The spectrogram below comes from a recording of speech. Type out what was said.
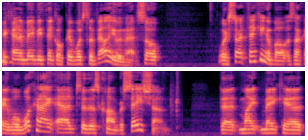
it kind of made me think, okay, what's the value in that? So what I started thinking about was, okay, well, what can I add to this conversation that might make it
